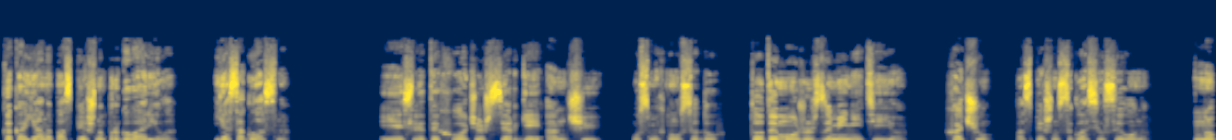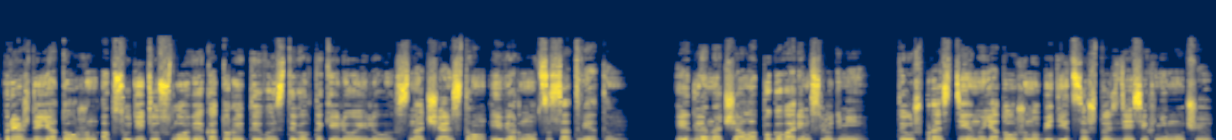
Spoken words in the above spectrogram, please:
как Аяна поспешно проговорила. «Я согласна». «Если ты хочешь, Сергей Анчи», — усмехнулся дух, «то ты можешь заменить ее». «Хочу», — поспешно согласился Ионов. Но прежде я должен обсудить условия, которые ты выставил, Такелю-Илю, с начальством и вернуться с ответом. И для начала поговорим с людьми. Ты уж прости, но я должен убедиться, что здесь их не мучают.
